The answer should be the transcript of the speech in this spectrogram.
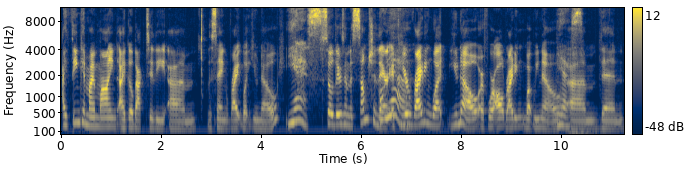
I think in my mind I go back to the um the saying write what you know. Yes. So there's an assumption there Oh, yeah. if you're writing what you know or if we're all writing what we know, Yes. um then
